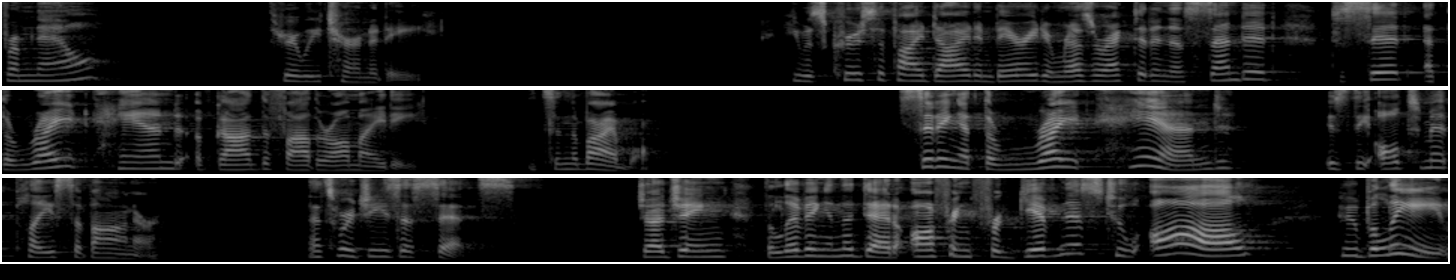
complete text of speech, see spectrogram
From now through eternity. He was crucified, died, and buried, and resurrected, and ascended to sit at the right hand of God the Father Almighty. It's in the Bible. Sitting at the right hand is the ultimate place of honor. That's where Jesus sits, judging the living and the dead, offering forgiveness to all who believe,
